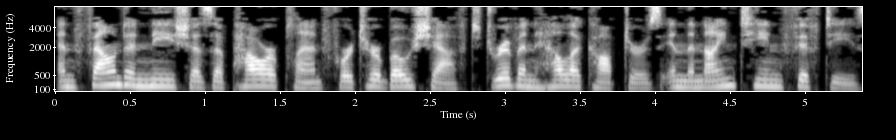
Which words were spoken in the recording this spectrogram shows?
and found a niche as a powerplant for turboshaft-driven helicopters in the 1950s.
